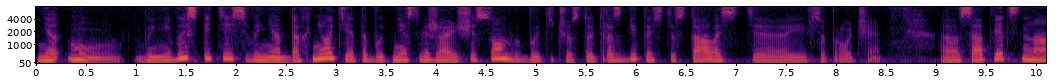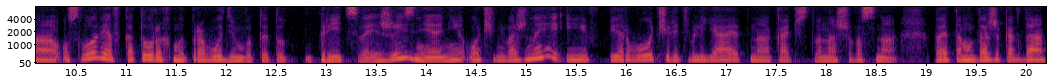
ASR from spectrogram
не, ну, вы не выспитесь, вы не отдохнете, это будет не освежающий сон, вы будете чувствовать разбитость, усталость и все прочее. Э, соответственно, условия, в которых мы проводим вот эту треть своей жизни, они очень важны и в первую очередь влияют на качество нашего сна. Поэтому даже когда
